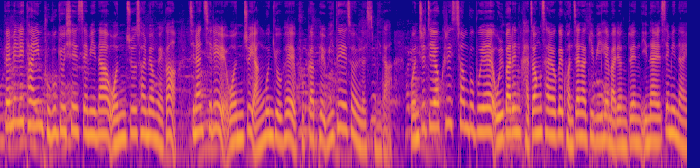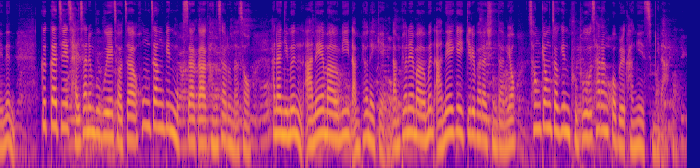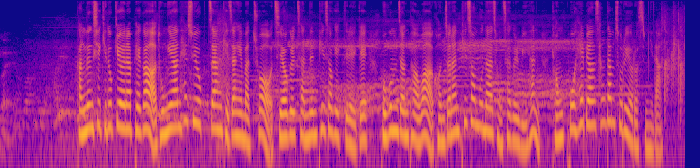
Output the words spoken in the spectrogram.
패밀리타임 부부교실 세미나 원주 설명회가 지난 7일 원주 양문교회 북카페 위드에서 열렸습니다. 원주 지역 크리스천 부부의 올바른 가정 사역을 권장하기 위해 마련된 이날 세미나에는 끝까지 잘 사는 부부의 저자 홍장빈 목사가 강사로 나서 하나님은 아내의 마음이 남편에게, 남편의 마음은 아내에게 있기를 바라신다며 성경적인 부부 사랑법을 강의했습니다. 강릉시 기독교연합회가 동해안 해수욕장 개장에 맞춰 지역을 찾는 피서객들에게 복음 전파와 건전한 피서 문화 정착을 위한 경포 해변 상담소를 열었습니다.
